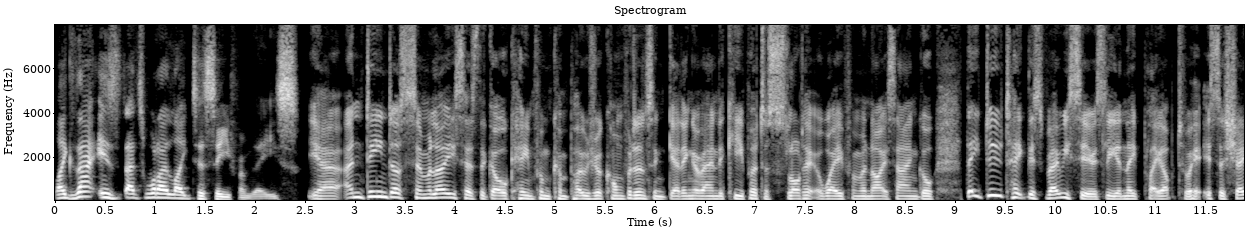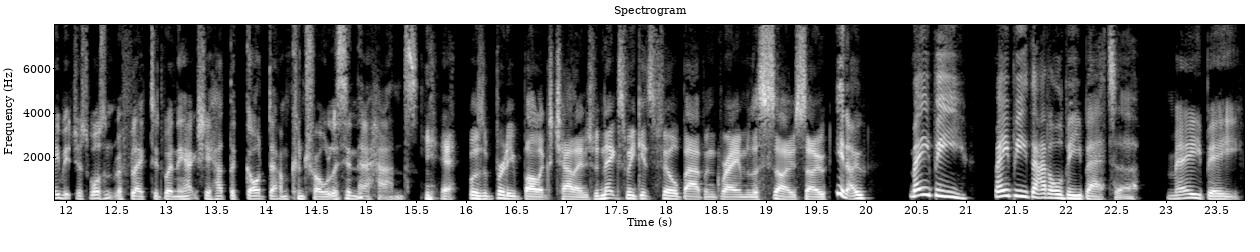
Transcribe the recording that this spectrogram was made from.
Like that is that's what I like to see from these. Yeah, and Dean does similar. He says the goal came from composure, confidence, and getting around a keeper to slot it away from a nice angle. They do take this very seriously and they play up to it. It's a shame it just wasn't reflected when they actually had the goddamn controllers in their hands. Yeah, it was a pretty bollocks challenge. But next week it's Phil Babb and Graeme Le Saux. So, you know, maybe maybe that'll be better. Maybe.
